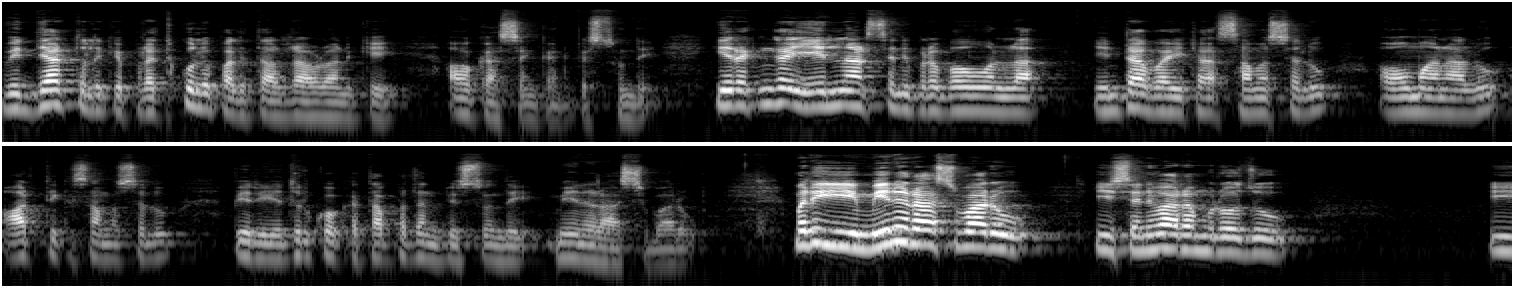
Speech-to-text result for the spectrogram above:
విద్యార్థులకి ప్రతికూల ఫలితాలు రావడానికి అవకాశం కనిపిస్తుంది. ఈ రకంగా ఏలినాటి శని ప్రభావం వల్ల ఇంటా బయట సమస్యలు అవమానాలు ఆర్థిక సమస్యలు వీరు ఎదుర్కోక తప్పదనిపిస్తుంది మీనరాశి వారు. మరి ఈ మీనరాశి వారు ఈ శనివారం రోజు ఈ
